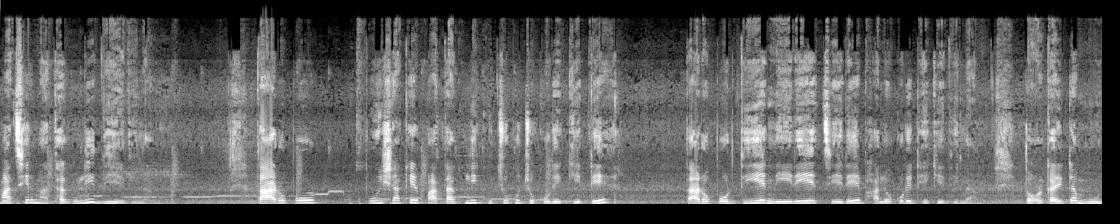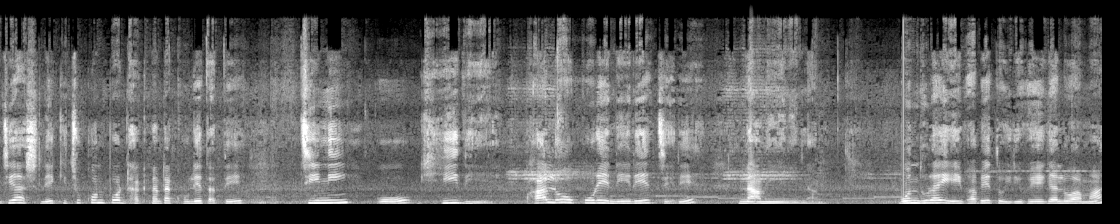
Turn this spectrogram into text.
মাছের মাথাগুলি দিয়ে দিলাম। তার উপর পুঁই শাকের পাতাগুলি কুচো কুচো করে কেটে তার ওপর দিয়ে নেড়ে চেড়ে ভালো করে ঢেকে দিলাম। তরকারিটা মুজে আসলে কিছুক্ষণ পর ঢাকনাটা খুলে তাতে চিনি ও ঘি দিয়ে ভালো করে নেড়ে চেড়ে নামিয়ে নিলাম। বন্ধুরা, এইভাবে তৈরি হয়ে গেল আমার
